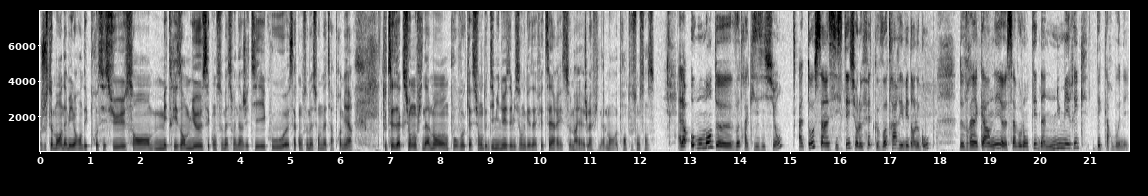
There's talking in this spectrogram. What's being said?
justement en améliorant des processus, en maîtrisant mieux ses consommations énergétiques ou sa consommation de matières premières. Toutes ces actions, finalement, ont pour vocation de diminuer les émissions de gaz à effet de serre, et ce mariage-là, finalement, prend tout son sens. Alors, au moment de votre acquisition, Atos a insisté sur le fait que votre arrivée dans le groupe devrait incarner euh, sa volonté d'un numérique décarboné.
